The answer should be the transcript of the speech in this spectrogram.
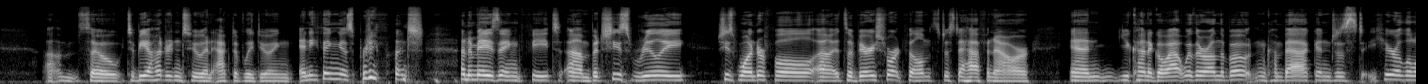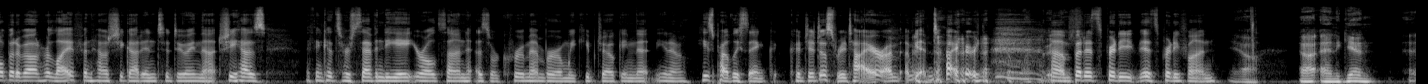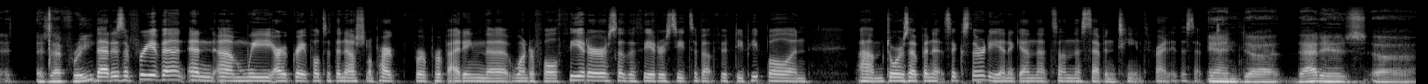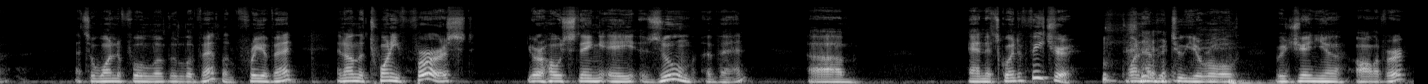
Um, so to be 102 and actively doing anything is pretty much an amazing feat. Um, but she's really she's wonderful. Uh, it's a very short film; it's just a half an hour, and you kind of go out with her on the boat and come back and just hear a little bit about her life and how she got into doing that. She has. I think it's her 78 year old son as her crew member, and we keep joking that you know he's probably saying, "Could you just retire? I'm, I'm getting tired." um, but it's pretty it's pretty fun. Yeah. Uh, and again, uh, is that free? That is a free event, and um, we are grateful to the national park for providing the wonderful theater. So the theater seats about 50 people, and um, doors open at 6:30. And again, that's on the 17th, Friday the 17th. and uh, that is uh, that's a wonderful little event, little free event. And on the 21st, you're hosting a Zoom event, um, and it's going to feature 102 year old Virginia Oliver,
